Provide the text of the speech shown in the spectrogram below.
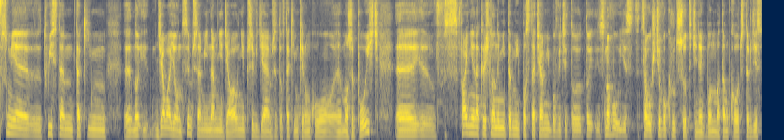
w sumie twistem takim no, działającym, przynajmniej na mnie działał, nie przewidziałem, że to w takim kierunku może pójść. Z fajnie nakreślonymi tymi postaciami, bo wiecie, to, to znowu jest całościowo krótszy odcinek, bo on ma tam około 40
